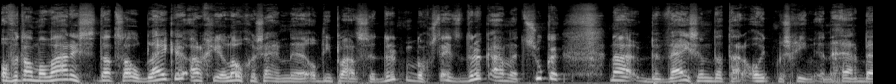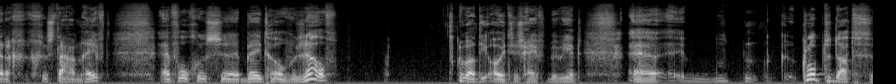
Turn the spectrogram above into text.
of het allemaal waar is, dat zal blijken. Archeologen zijn uh, op die plaats druk, nog steeds druk aan het zoeken naar bewijzen dat daar ooit misschien een herberg gestaan heeft. En volgens uh, Beethoven zelf, wat hij ooit eens heeft beweerd, klopte dat.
